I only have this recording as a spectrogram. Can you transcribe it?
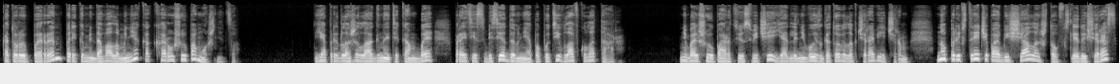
которую Перен порекомендовала мне как хорошую помощницу. Я предложила Агнете Камбе пройти собеседование по пути в лавку Латара. Небольшую партию свечей я для него изготовила вчера вечером, но при встрече пообещала, что в следующий раз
